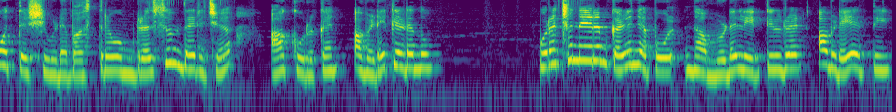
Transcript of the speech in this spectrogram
മുത്തശ്ശിയുടെ വസ്ത്രവും ഡ്രസ്സും ധരിച്ച് ആ കുറുക്കൻ അവിടെ കിടന്നു. കുറച്ചു നേരം കഴിഞ്ഞപ്പോൾ നമ്മുടെ ലിറ്റിൽ റെഡ് അവിടെ എത്തി.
